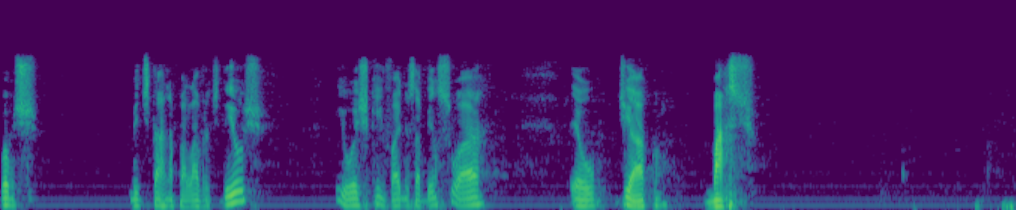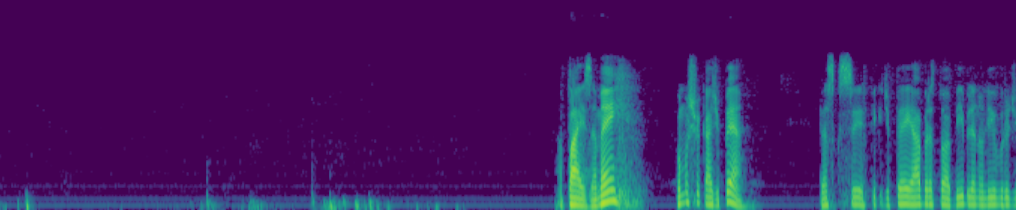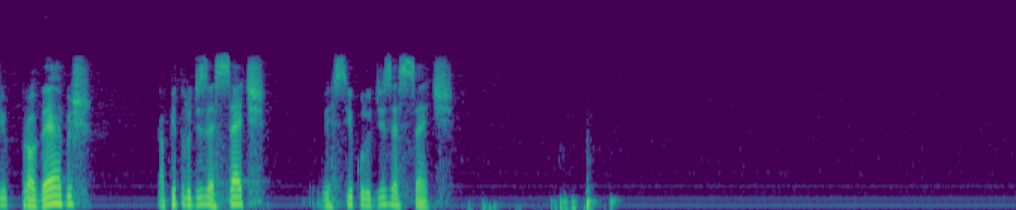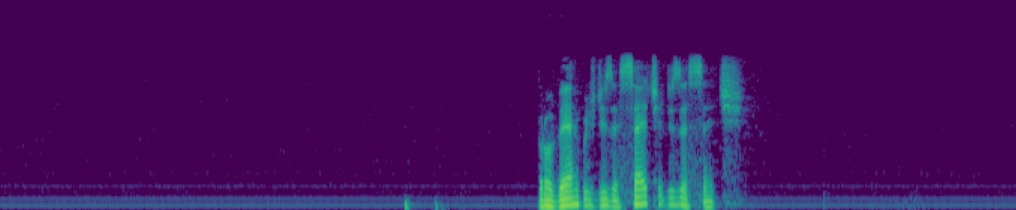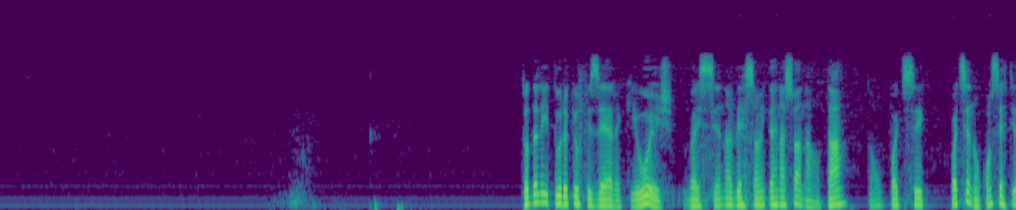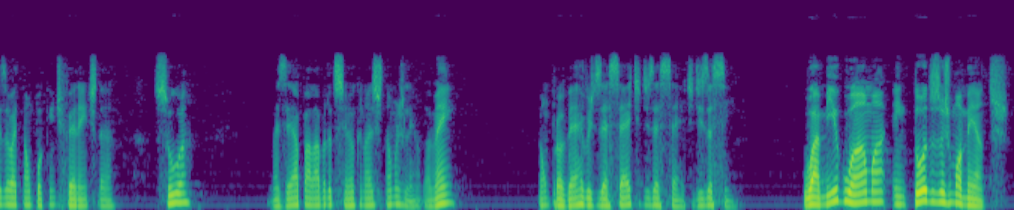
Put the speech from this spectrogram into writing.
Vamos meditar na palavra de Deus. E hoje quem vai nos abençoar é o diácono Márcio. A paz, amém? Vamos ficar de pé? Peço que você fique de pé e abra a tua Bíblia no livro de Provérbios, capítulo 17, versículo 17. Provérbios 17, 17. Toda leitura que eu fizer aqui hoje vai ser na versão internacional, tá? Então pode ser, pode ser não, com certeza vai estar um pouquinho diferente da sua, mas é a palavra do Senhor que nós estamos lendo, amém? Então Provérbios 17, 17 diz assim: O amigo ama em todos os momentos,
